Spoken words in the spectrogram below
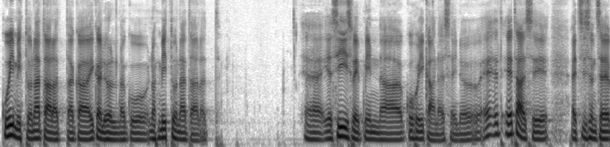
kui mitu nädalat, aga igal juhul nagu noh, mitu nädalat. Äh, ja siis võib minna kuhu iganes, on ju, edasi, et siis on see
